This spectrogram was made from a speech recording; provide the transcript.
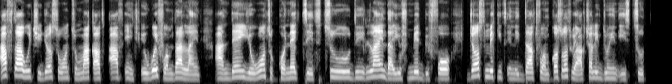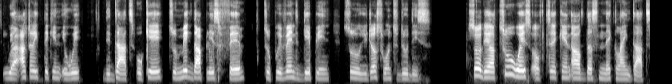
after which you just want to mark out half inch away from that line and then you want to connect it to the line that you've made before. Just make it in a dart form because what we are actually doing is to we are actually taking away the dart okay to make that place firm to prevent gaping so you just want to do this. So there are two ways of taking out this neckline dart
